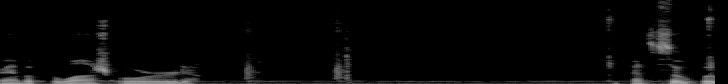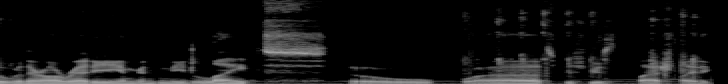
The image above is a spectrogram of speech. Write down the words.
Grab up the washboard. Got soap over there already. I'm gonna need light. So uh, let's just use the flashlight.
